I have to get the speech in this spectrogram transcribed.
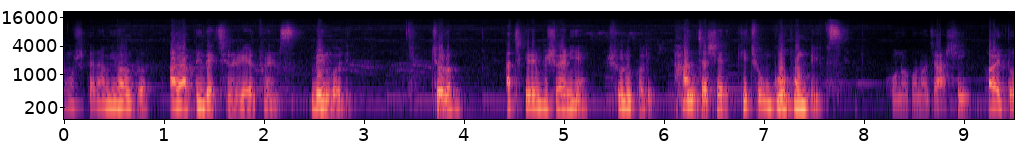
নমস্কার, আমি অর্ঘ আর আপনি দেখছেন রিয়েল ফ্রেন্ডস বেঙ্গলি চলুন, আজকের বিষয় নিয়ে শুরু করি। ধান চাষের কিছু গোপন টিপস কোনো কোনো চাষি হয়তো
